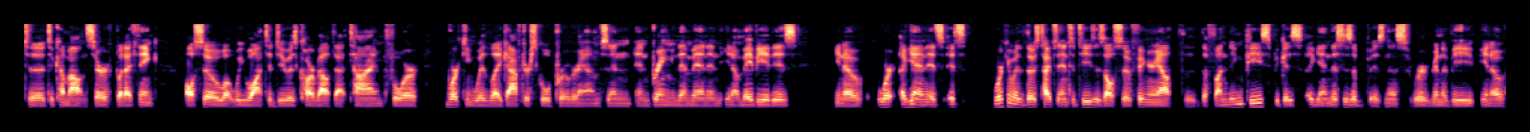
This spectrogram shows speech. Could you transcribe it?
to to come out and surf. But I think also what we want to do is carve out that time for working with like after school programs and and bringing them in and you know maybe it is you know we're again it's it's working with those types of entities is also figuring out the, the funding piece because again this is a business. We're going to be you know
